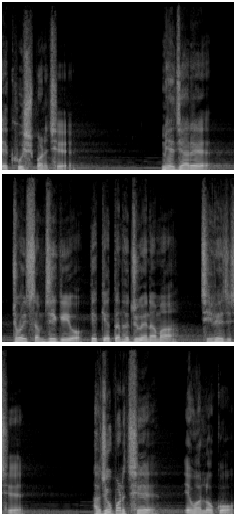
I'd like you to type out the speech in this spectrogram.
એ ખુશ પણ છે. મેં જ્યારે જોઈ સમજી ગયો કે કેતન હજુ એનામાં જીવે જ છે. હજુ પણ છે એવા લોકો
